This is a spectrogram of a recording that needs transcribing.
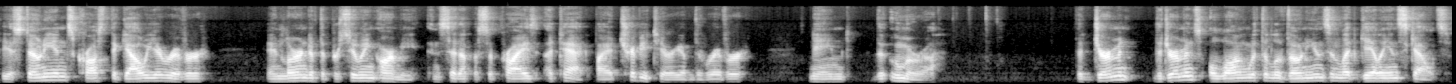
The Estonians crossed the Gauja River and learned of the pursuing army and set up a surprise attack by a tributary of the river named the Umara. The German The Germans, along with the Livonians and Latgalian scouts,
